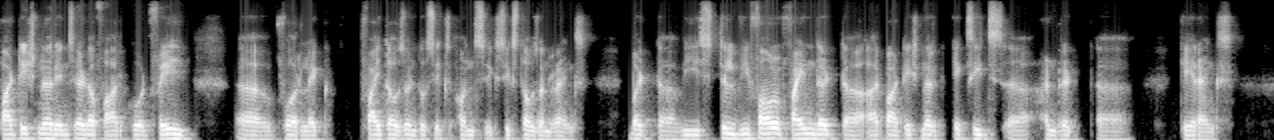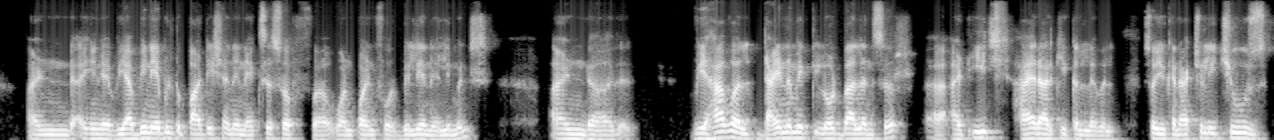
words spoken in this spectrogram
partitioner inside of our code failed for like 5,000 to 6 on 6,000 6, ranks. But we still we found find that our partitioner exceeds 100 K ranks and know, we have been able to partition in excess of uh, 1.4 billion elements. And uh, we have a dynamic load balancer uh, at each hierarchical level. So you can actually choose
